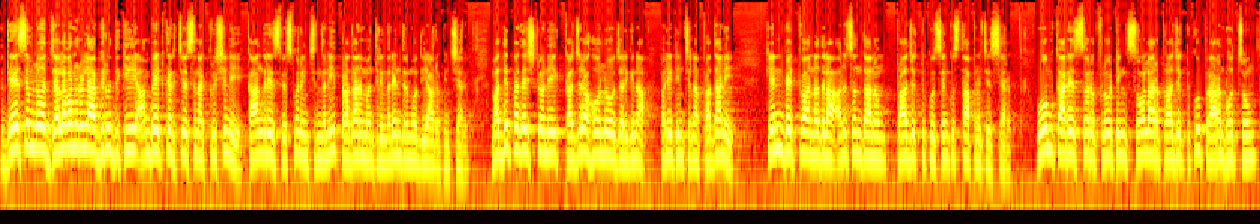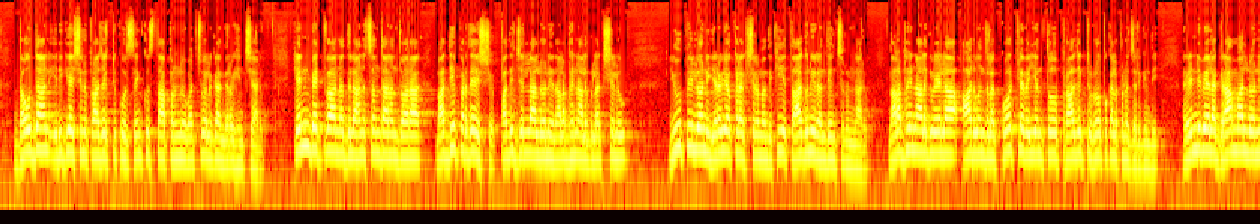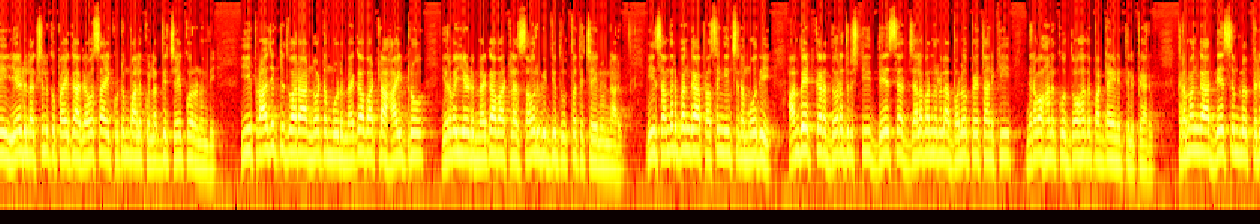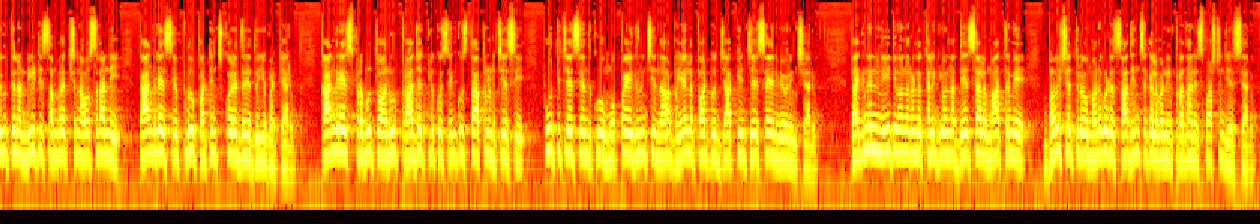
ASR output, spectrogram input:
దేశంలో జలవనరుల అభివృద్ధికి అంబేద్కర్ చేసిన కృషిని కాంగ్రెస్ విస్మరించిందని ప్రధానమంత్రి నరేంద్ర మోదీ ఆరోపించారు. మధ్యప్రదేశ్లోని ఖజురహోలో జరిగిన పర్యటించిన ప్రధాని కెన్ బెట్వా నదుల అనుసంధానం ప్రాజెక్టుకు శంకుస్థాపన చేశారు. ఓంకారేశ్వర్ ఫ్లోటింగ్ సోలార్ ప్రాజెక్టుకు ప్రారంభోత్సవం దౌదాన్ ఇరిగేషన్ ప్రాజెక్టుకు శంకుస్థాపనను వర్చువల్గా నిర్వహించారు. కెన్ బెట్వా నదుల అనుసంధానం ద్వారా మధ్యప్రదేశ్ పది జిల్లాల్లోని నలభై నాలుగు లక్షలు యూపీలోని ఇరవై ఒక్క లక్షల మందికి తాగునీరు అందించనున్నారు. నలభై నాలుగు వేల ఆరు వందల కోట్ల వ్యయంతో ప్రాజెక్టు రూపకల్పన జరిగింది. రెండు వేల గ్రామాల్లోని ఏడు లక్షలకు పైగా వ్యవసాయ కుటుంబాలకు లబ్ధి చేకూరనుంది. ఈ ప్రాజెక్టు ద్వారా నూట మూడు మెగావాట్ల హైడ్రో ఇరవై ఏడు మెగావాట్ల సౌర విద్యుత్ ఉత్పత్తి చేయనున్నారు. ఈ సందర్భంగా ప్రసంగించిన మోదీ అంబేద్కర్ దూరదృష్టి దేశ జలవనరుల బలోపేతానికి నిర్వహణకు దోహదపడ్డాయని తెలిపారు. క్రమంగా దేశంలో పెరుగుతున్న నీటి సంరక్షణ అవసరాన్ని కాంగ్రెస్ ఎప్పుడూ పట్టించుకోలేదని దుయ్యబట్టారు. కాంగ్రెస్ ప్రభుత్వాలు ప్రాజెక్టులకు శంకుస్థాపనలు చేసి పూర్తి చేసేందుకు ముప్పై ఐదు నుంచి నలభై ఏళ్ళ పాటు జాప్యం చేశాయని వివరించారు. తగినన్ని నీటి వనరులు కలిగి ఉన్న దేశాలు మాత్రమే భవిష్యత్తులో మనుగడ సాధించగలవని ప్రధాని స్పష్టం చేశారు.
